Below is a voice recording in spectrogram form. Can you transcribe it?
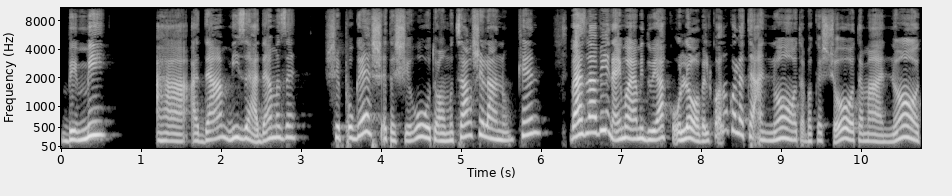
במי האדם, מי זה האדם הזה שפוגש את השירות או המוצר שלנו, כן? ואז להבין האם הוא היה מדויק או לא, אבל קודם כל הטענות, הבקשות, המענות,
